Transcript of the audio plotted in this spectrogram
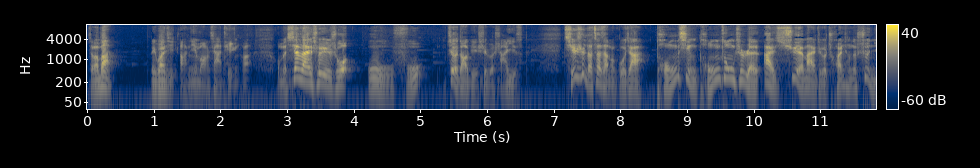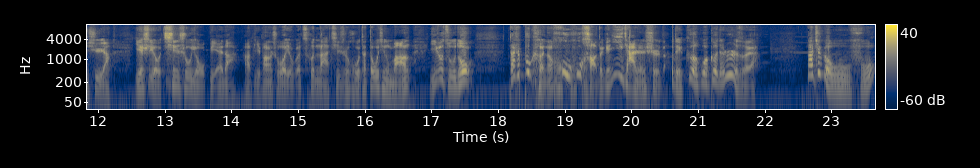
怎么办？没关系啊，您往下听啊。我们先来说一说五福，这到底是个啥意思？其实呢，在咱们国家，同姓同宗之人按血脉这个传承的顺序啊。也是有亲疏有别的啊，比方说有个村呐，几十户他都姓王，一个祖宗，但是不可能户户好的跟一家人似的，都得各过各的日子呀。那这个五服，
